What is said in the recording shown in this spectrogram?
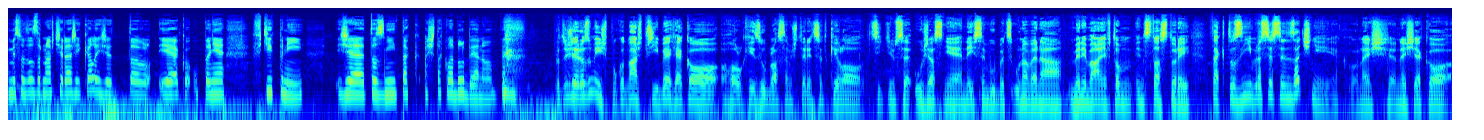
my jsme to zrovna včera říkali, že to je jako úplně vtipný, že to zní tak až takhle blbě, no. Protože rozumíš, pokud máš příběh jako holky, zubla jsem 40 kilo, cítím se úžasně, nejsem vůbec unavená, minimálně v tom Instastory, tak to zní prostě senzační, jako, než, než jako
